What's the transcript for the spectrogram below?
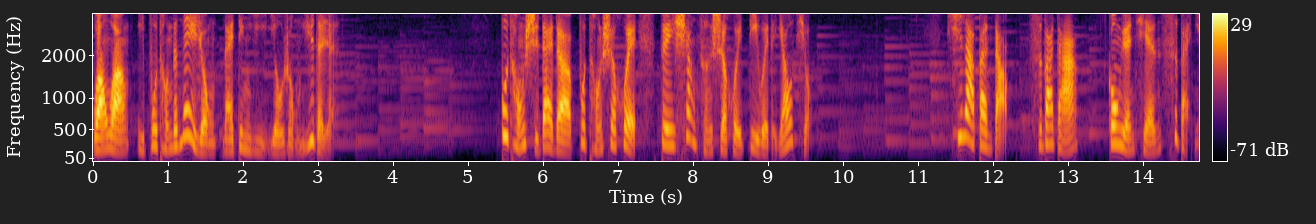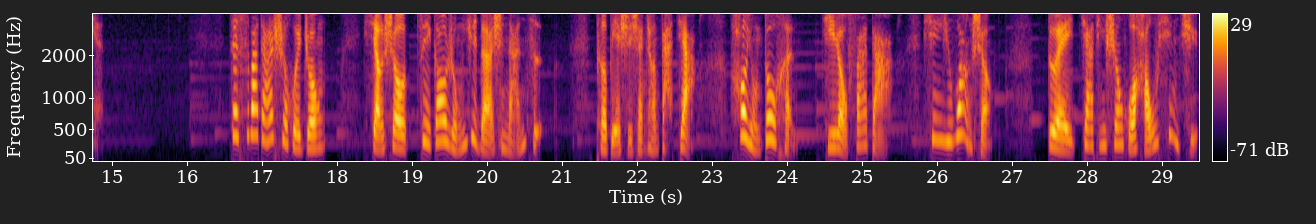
往往以不同的内容来定义有荣誉的人。不同时代的不同社会对上层社会地位的要求。希腊半岛，斯巴达，公元前四百年。在斯巴达社会中，享受最高荣誉的是男子，特别是擅长打架。好勇斗狠，肌肉发达，性欲旺盛，对家庭生活毫无兴趣，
